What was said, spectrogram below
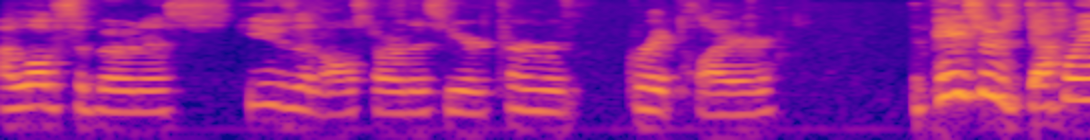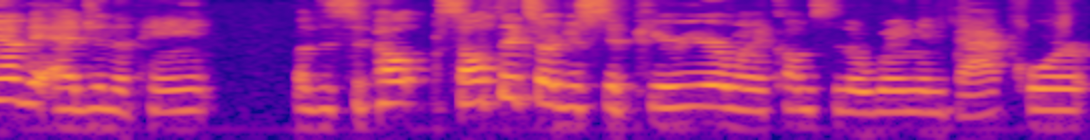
I love Sabonis. He's an all star this year. Turner's great player. The Pacers definitely have the edge in the paint, but the Celtics are just superior when it comes to the wing and backcourt.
